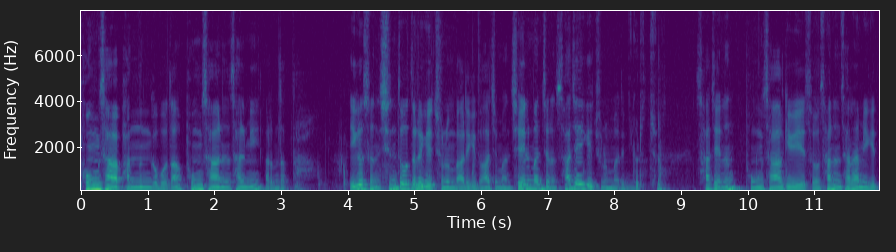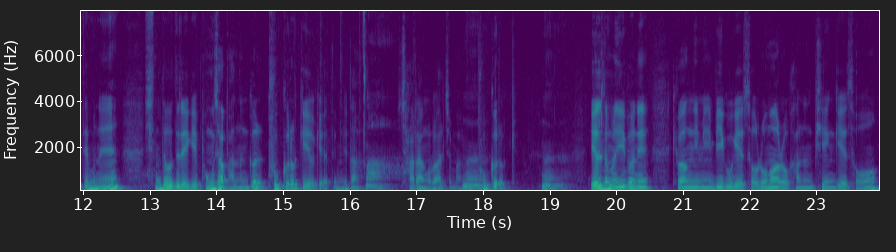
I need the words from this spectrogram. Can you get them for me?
봉사 받는 것보다 봉사하는 삶이 아름답다. 이것은 신도들에게 주는 말이기도 하지만 제일 먼저는 사제에게 주는 말입니다. 그렇죠. 사제는 봉사하기 위해서 사는 사람이기 때문에 신도들에게 봉사 받는 걸 부끄럽게 여겨야 됩니다. 아, 자랑으로 알지 말고 네. 부끄럽게. 네. 예를 들면 이번에 교황님이 미국에서 로마로 가는 비행기에서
